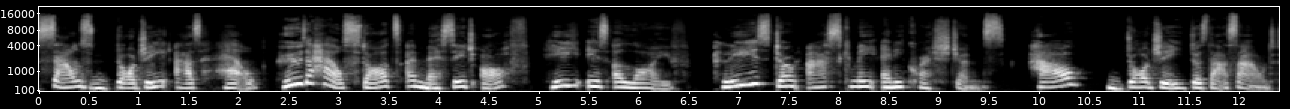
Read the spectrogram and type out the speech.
sounds dodgy as hell. Who the hell starts a message off? He is alive. Please don't ask me any questions. How dodgy does that sound?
